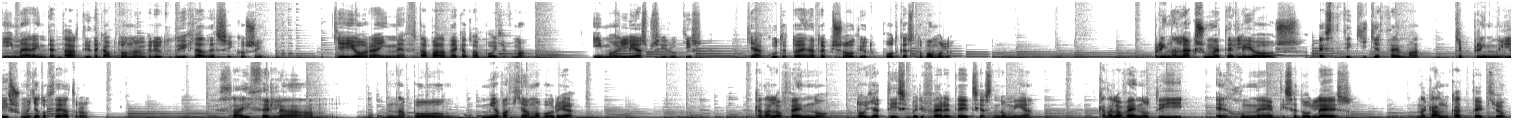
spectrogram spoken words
Η ημέρα είναι Τετάρτη, 18 Νοεμβρίου του 2020 και η ώρα είναι 7 παρα 10 το απόγευμα. Είμαι ο Ηλίας Ψηρούκης και ακούτε το ένατο επεισόδιο του podcast «Το Πόμολο». Πριν αλλάξουμε τελείως αισθητική και θέμα και πριν μιλήσουμε για το θέατρο, θα ήθελα να πω μία βαθιά μου απορία. Καταλαβαίνω το γιατί συμπεριφέρεται έτσι η αστυνομία. Καταλαβαίνω ότι έχουν τις εντολές να κάνουν κάτι τέτοιο.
